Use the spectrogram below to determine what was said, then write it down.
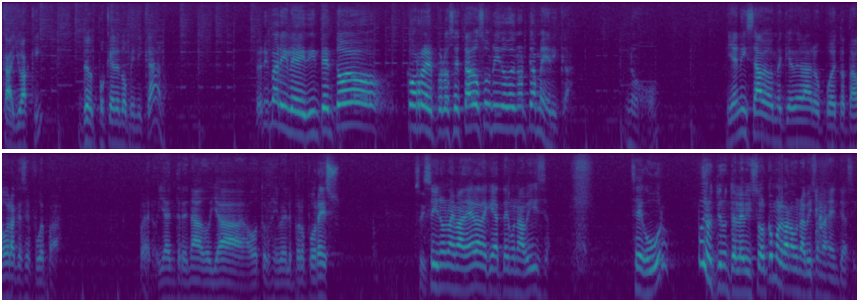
cayó aquí, porque es dominicano. Pero y Marilady intentó correr por los Estados Unidos de Norteamérica? No. Ella ni sabe dónde queda el aeropuerto hasta ahora que se fue para... Bueno, ya ha entrenado ya a otros niveles, pero por eso. Si no, no hay manera de que ella tenga una visa. ¿Seguro? Pues no tiene un televisor. ¿Cómo le van a dar una visa a una gente así?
